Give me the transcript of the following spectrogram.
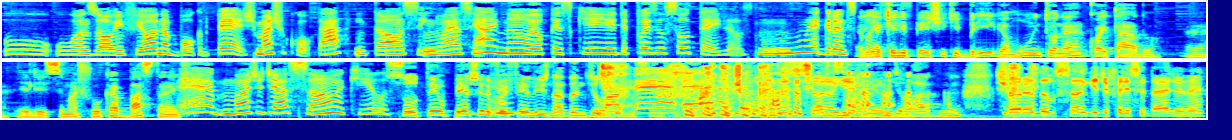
o, o anzol enfiou na boca do peixe, machucou, tá? Então, assim, não é assim, ai, ah, não, eu pesquei e depois eu soltei. Não, não é grandes é, coisas. E aquele peixe que briga muito, né? Coitado. É, ele se machuca bastante. É, modo de ação aquilo. Soltei o peixe, ele foi feliz nadando de lado, assim. É, é. Chorando sangue. Desmaiando de lado, né? Chorando sangue de felicidade, né?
